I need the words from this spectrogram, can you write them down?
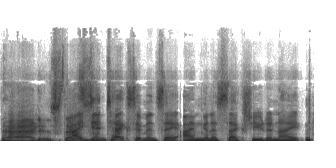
That is. That's I did text him and say I'm going to sex you tonight.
